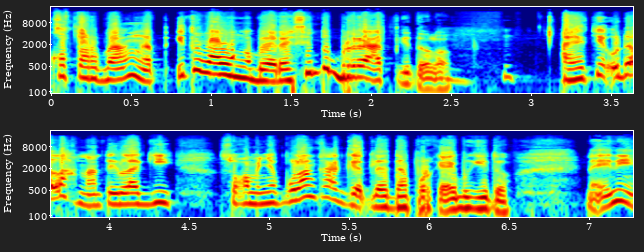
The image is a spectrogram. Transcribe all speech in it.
kotor banget, itu mau ngeberesin tuh berat gitu loh. Akhirnya udahlah nanti lagi suaminya pulang kaget lihat dapur kayak begitu. Nah ini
